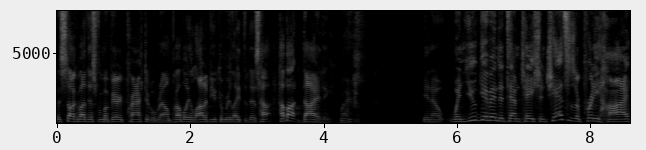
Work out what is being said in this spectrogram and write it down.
Let's talk about this from a very practical realm. Probably a lot of you can relate to this. How, how about dieting, right? You know, when you give in to temptation, chances are pretty high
